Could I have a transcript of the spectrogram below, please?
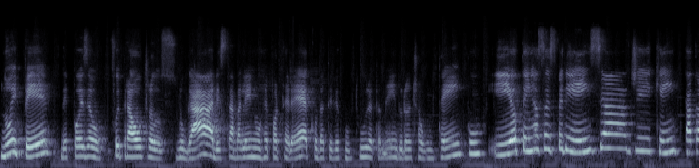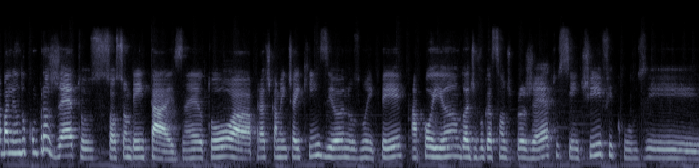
no IP, depois eu fui para outros lugares, trabalhei no Repórter Eco da TV Cultura também durante algum tempo. E eu tenho essa experiência de quem está trabalhando com projetos socioambientais, né? Eu estou há praticamente aí 15 anos no IP, apoiando a divulgação de projetos científicos e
